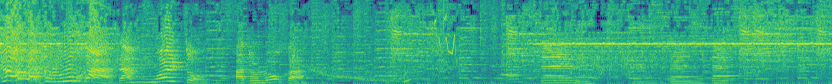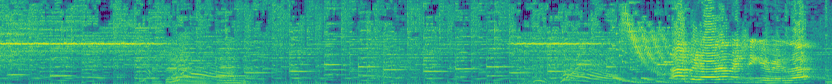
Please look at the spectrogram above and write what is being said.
¡No, pato Lucas! ¡Te has muerto! Pato Lucas. Ah, pero ahora me sigue, ¿verdad? ¡No!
